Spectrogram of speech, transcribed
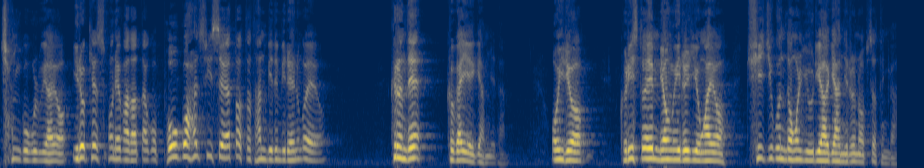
천국을 위하여 이렇게 손해받았다고 보고할 수 있어야 떳떳한 믿음이라는 거예요. 그런데 그가 얘기합니다. 오히려 그리스도의 명의를 이용하여 취직운동을 유리하게 한 일은 없었던가?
